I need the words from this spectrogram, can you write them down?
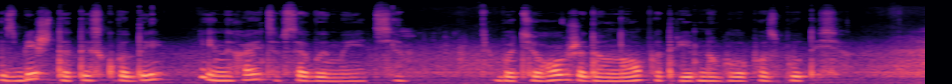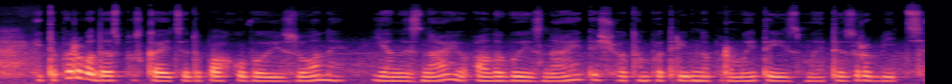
Збільште тиск води, і нехай це все вимиється, бо цього вже давно потрібно було позбутися. І тепер вода спускається до пахової зони. Я не знаю, але ви знаєте, що там потрібно промити і змити. Зробіть це.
